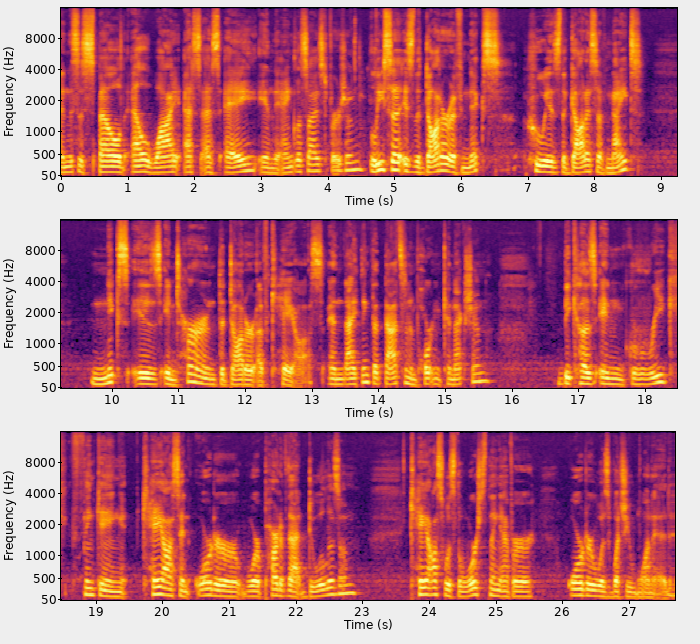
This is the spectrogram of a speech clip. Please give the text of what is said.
and this is spelled L Y S S A in the anglicized version. Lyssa is the daughter of Nyx, who is the goddess of night, Nyx is in turn the daughter of chaos. And I think that that's an important connection because in Greek thinking, chaos and order were part of that dualism. Chaos was the worst thing ever, order was what you wanted,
